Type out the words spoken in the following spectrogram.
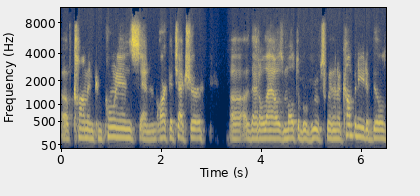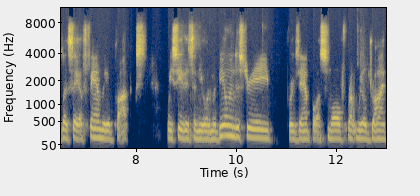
of common components and an architecture uh, that allows multiple groups within a company to build, let's say, a family of products. We see this in the automobile industry, for example, a small front wheel drive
